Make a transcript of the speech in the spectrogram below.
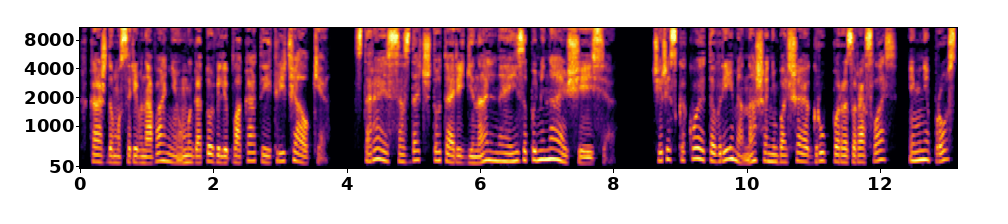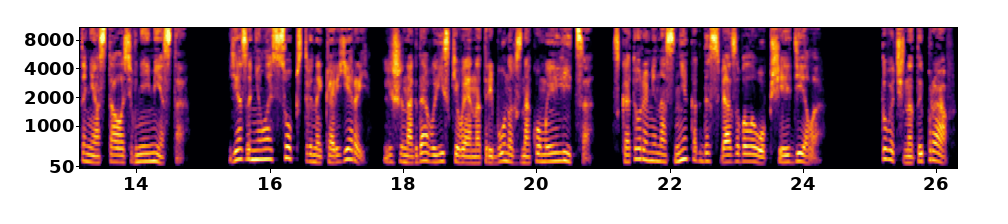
К каждому соревнованию мы готовили плакаты и кричалки, стараясь создать что-то оригинальное и запоминающееся. Через какое-то время наша небольшая группа разрослась, и мне просто не осталось в ней места. Я занялась собственной карьерой, лишь иногда выискивая на трибунах знакомые лица, с которыми нас некогда связывало общее дело. Точно, ты прав.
